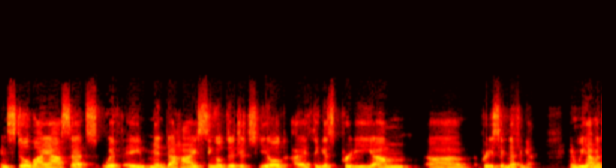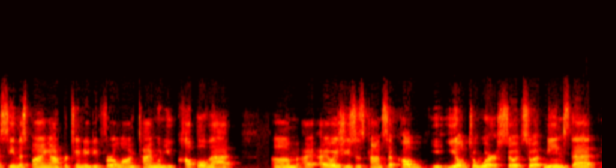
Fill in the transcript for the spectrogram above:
and still buy assets with a mid to high single digits yield, I think is pretty, um, uh, pretty significant. And we haven't seen this buying opportunity for a long time. When you couple that, um, I, I, always use this concept called yield to worst. So, so it means that,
